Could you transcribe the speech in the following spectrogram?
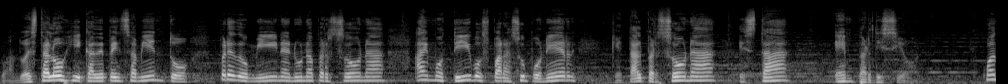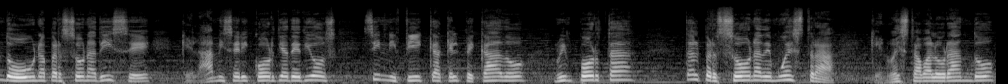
Cuando esta lógica de pensamiento predomina en una persona, hay motivos para suponer que tal persona está en perdición. Cuando una persona dice que la misericordia de Dios significa que el pecado no importa, tal persona demuestra que no está valorando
